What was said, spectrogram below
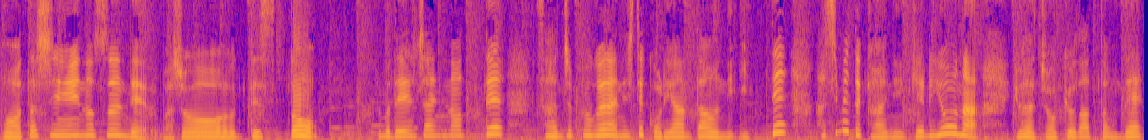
もう私の住んでいる場所ですとでも電車に乗って30分ぐらいにしてコリアンタウンに行って初めて買いに行けるようなような状況だったので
